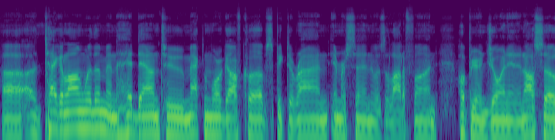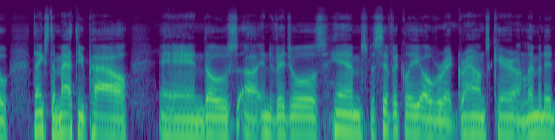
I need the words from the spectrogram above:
tag along with them and head down to McLemore Golf Club, speak to Ryan Emerson. It was a lot of fun. Hope you're enjoying it. And also thanks to Matthew Powell and those uh, individuals, him specifically over at Grounds Care Unlimited,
